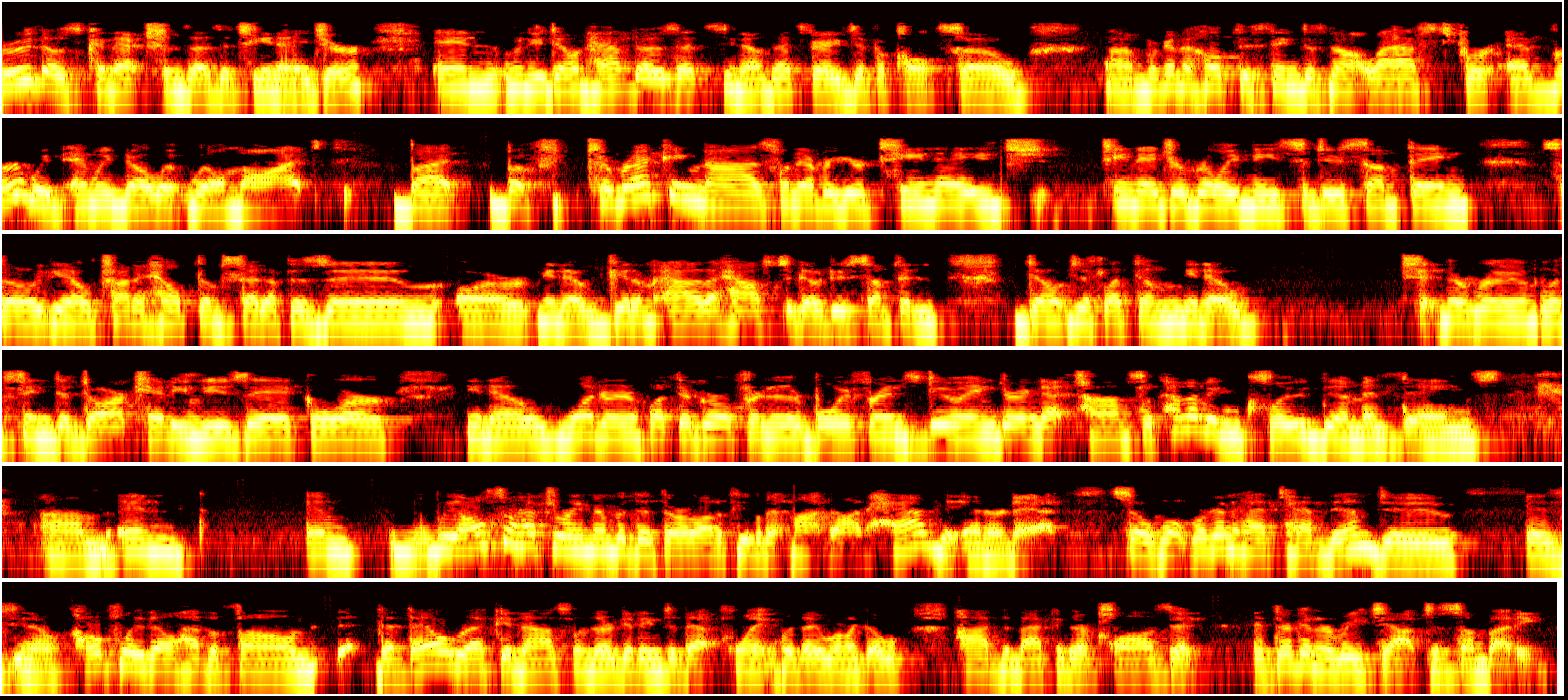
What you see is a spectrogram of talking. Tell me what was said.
through those connections as a teenager. And when you don't have those, that's, you know, that's very difficult. So, um, we're going to hope this thing does not last forever. We, and we know it will not, but, but to recognize whenever your teenage, teenager really needs to do something. So, you know, try to help them set up a Zoom or, you know, get them out of the house to go do something. Don't just let them, you know, sit in their room listening to dark, heavy music or, you know, wondering what their girlfriend or their boyfriend's doing during that time. So kind of include them in things. Um, and, and we also have to remember that there are a lot of people that might not have the internet. So what we're going to have to have them do is, you know, hopefully they'll have a phone that they'll recognize when they're getting to that point where they want to go hide in the back of their closet, that they're going to reach out to somebody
